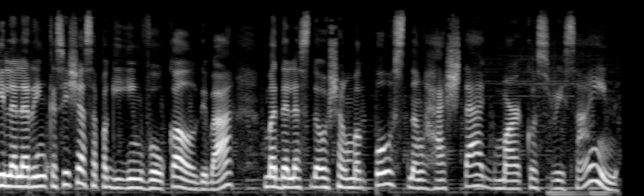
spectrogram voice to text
Kilala rin kasi siya sa pagiging vocal, di ba? Madalas daw siyang mag-post ng hashtag MarcosResign.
